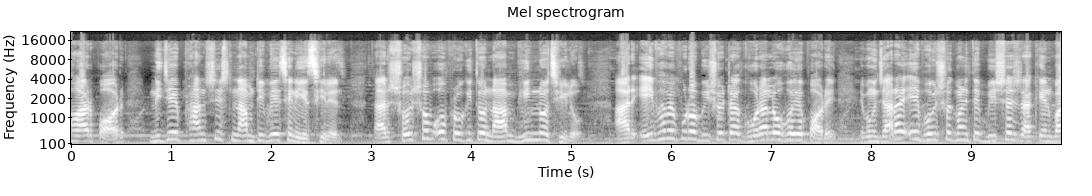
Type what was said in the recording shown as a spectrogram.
হওয়ার পর নিজে ফ্রান্সিস নামটি বেছে নিয়েছিলেন। তার শৈশব ও প্রকৃত নাম ভিন্ন ছিল। আর এইভাবে পুরো বিষয়টা ঘোরালো হয়ে পড়ে এবং যারা এই ভবিষ্যৎবাণীতে বিশ্বাস রাখেন বা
